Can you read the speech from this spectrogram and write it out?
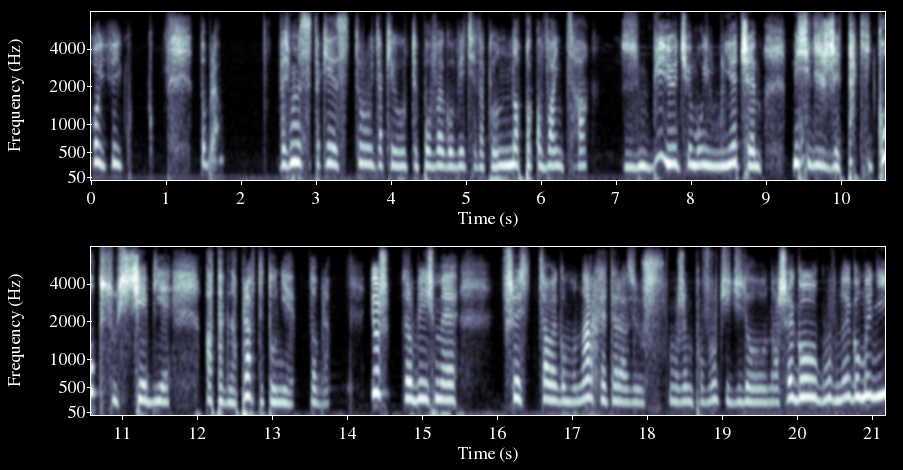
Ojejku. Dobra. Weźmiemy sobie taki strój takiego typowego, wiecie, takiego napakowańca. Zbiję cię moim mieczem. Myślisz, że taki koksu z ciebie, a tak naprawdę to nie. Dobra. Już zrobiliśmy wszyscy, całego monarchę. Teraz już możemy powrócić do naszego głównego menu.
